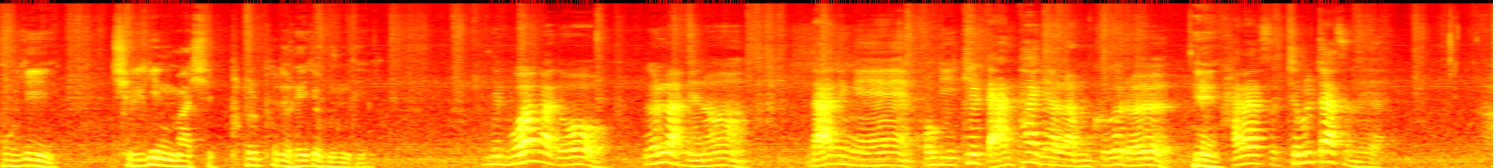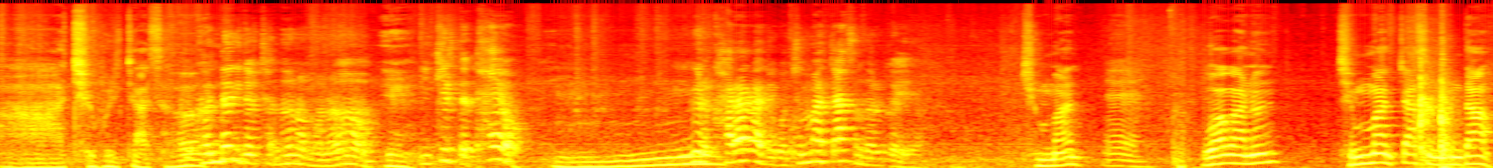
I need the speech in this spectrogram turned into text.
고기 질긴 맛이 부들부들해져 본데. 근데 무화과도 넣으려면은 나중에 고기 익힐 때 안 타게 하려면 그거를 예. 갈아서 즙을 짜서 넣어요. 아, 즙을 짜서. 건더기조차 넣어놓으면은 예. 익힐 때 타요. 음. 이거를 갈아가지고 즙만 짜서 넣을 거예요. 즙만. 예. 무화과는 즙만 짜서 넣는다.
